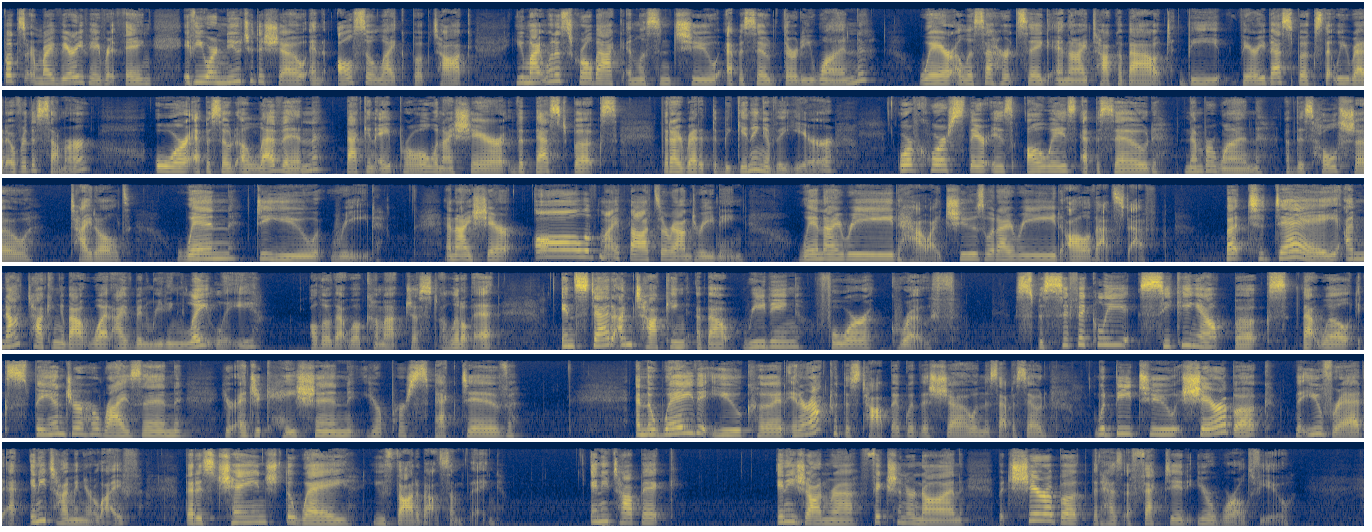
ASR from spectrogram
Books are my very favorite thing. If you are new to the show and also like book talk, you might want to scroll back and listen to episode 31, where Alyssa Herzig and I talk about the very best books that we read over the summer, or episode 11 back in April when I share the best books that I read at the beginning of the year. Or, of course, there is always episode number one of this whole show titled when do you read? And I share all of my thoughts around reading when I read, how I choose what I read, all of that stuff. But today, I'm not talking about what I've been reading lately, although that will come up just a little bit. Instead, I'm talking about reading for growth, specifically seeking out books that will expand your horizon your education, your perspective. And the way that you could interact with this topic, with this show and this episode, would be to share a book that you've read at any time in your life that has changed the way you thought about something. Any topic, any genre, fiction or non, but share a book that has affected your worldview.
